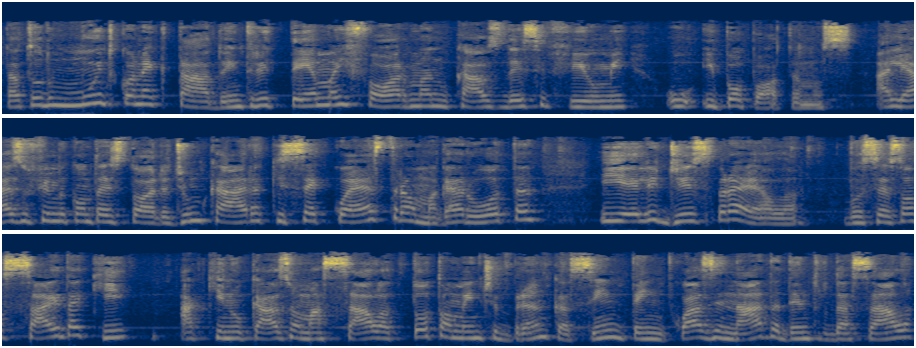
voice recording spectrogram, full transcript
Tá tudo muito conectado entre tema e forma, no caso desse filme, o Hipopótamos. Aliás, o filme conta a história de um cara que sequestra uma garota e ele diz para ela: "Você só sai daqui Aqui no caso é uma sala totalmente branca, assim, tem quase nada dentro da sala.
